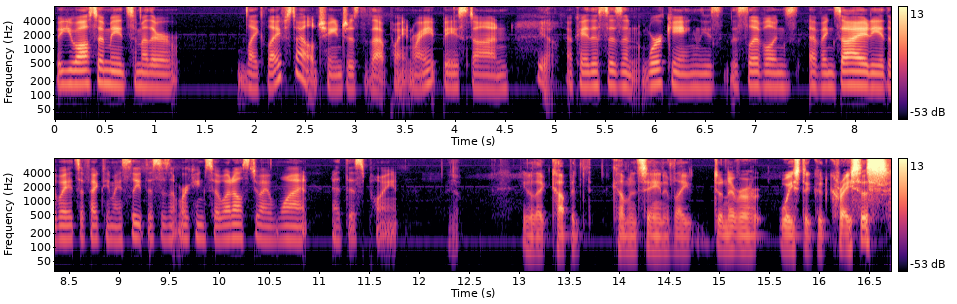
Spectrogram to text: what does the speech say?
But you also made some other like lifestyle changes at that point, right? Based on yeah, okay, this isn't working. These this level of anxiety, the way it's affecting my sleep, this isn't working. So what else do I want at this point? Yeah, you know that common common saying of like, don't ever waste a good crisis.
